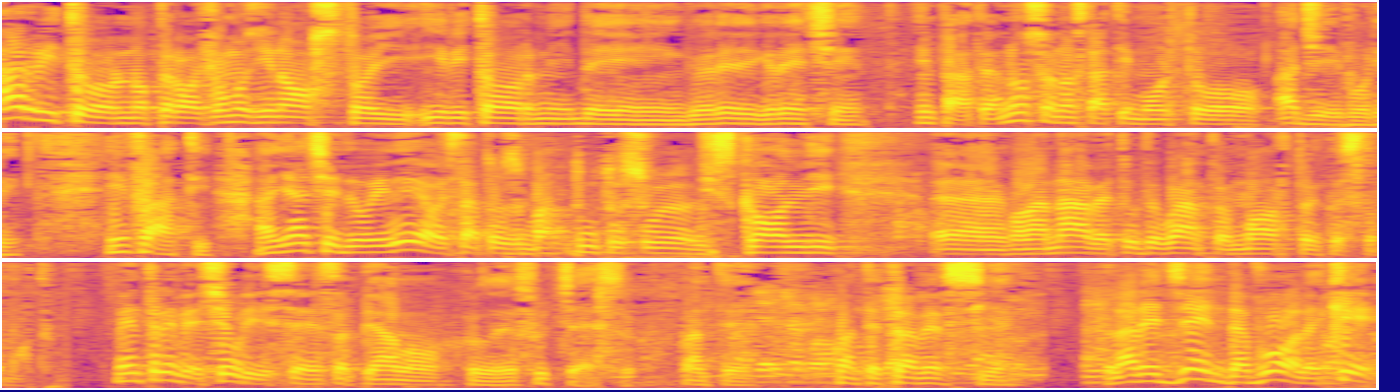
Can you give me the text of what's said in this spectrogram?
Al ritorno però, i famosi nostoi, i ritorni dei guerrieri greci in patria non sono stati molto agevoli. Infatti Aiace Doileo è stato sbattuto sugli scogli eh, con la nave e tutto quanto, è morto in questo modo. Mentre invece Ulisse sappiamo cosa è successo, quante, quante traversie. La leggenda vuole che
